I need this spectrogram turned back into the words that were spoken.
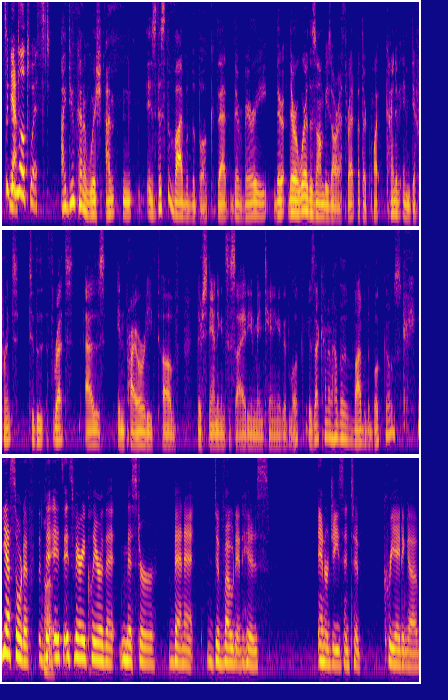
It's a good Yeah. little twist. I do kind of wish I'm. Is this the vibe of the book that they're very they're they're aware the zombies are a threat, but they're quite kind of indifferent to the threat as in priority of their standing in society and maintaining a good look. Is that kind of how the vibe of the book goes? Yeah, sort of. The- It's it's very clear that Mr. Bennet devoted his energies into creating a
